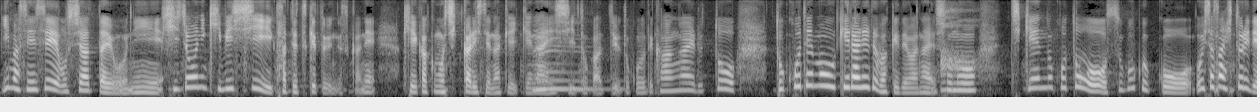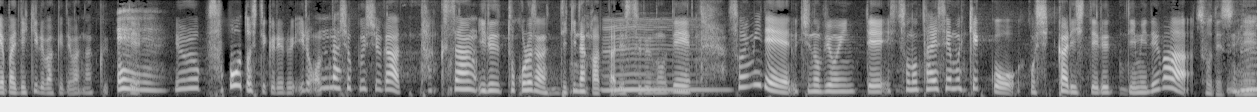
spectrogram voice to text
今先生おっしゃったように非常に厳しい立て付けというんですかね。計画もしっかりしてなきゃいけないしとかっていうところで考えるとどこでも受けられるわけではない。その治験のことをすごくこうお医者さん一人でやっぱりできるわけではなくて、えー、いろいろサポートしてくれるいろんな職種がたくさんいるところじゃなくてできなかったりするのでそういう意味でうちの病院ってその体制も結構こうしっかりしてるっていう意味ではそうですね。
